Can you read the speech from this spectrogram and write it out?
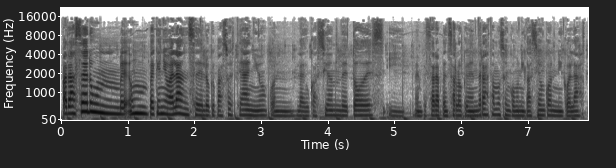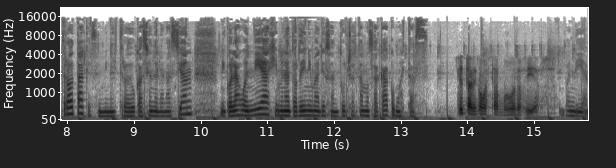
Para hacer un, pequeño balance de lo que pasó este año con la educación de todes y empezar a pensar lo que vendrá, estamos en comunicación con Nicolás Trota, que es el ministro de Educación de la Nación. Nicolás, buen día. Jimena Tordini y Mario Santucho, estamos acá. ¿Cómo estás? ¿Qué tal? ¿Cómo están? Muy buenos días. Buen día.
